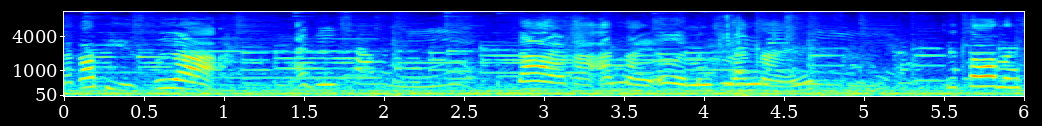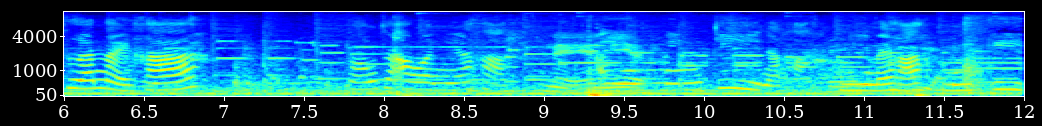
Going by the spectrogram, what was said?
แล้วก็ผีเสื้อ อันนี้ช่องนี้ได้ค่ะ อันไหนเอ่ยมันคืออันไหน พี่โต้มันคืออันไหนคะ น้องจะเอาอันเนี้ยค่ะ ไหนอันไอ้นี้อะมิงกี้นะคะ มีไหมคะมิงกี้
